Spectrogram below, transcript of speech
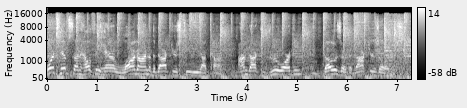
more tips on healthy hair, log on to thedoctorstv.com. I'm Dr. Drew Ordon, and those are the doctor's orders.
